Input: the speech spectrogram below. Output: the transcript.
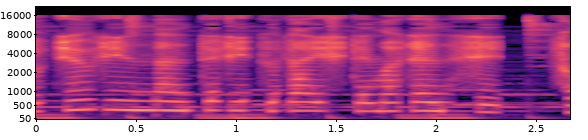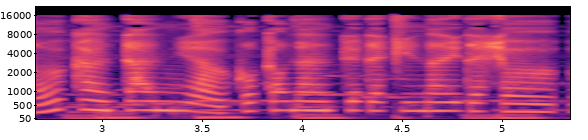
宇宙人なんて実在してませんし、そう簡単に会うことなんてできないでしょう。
